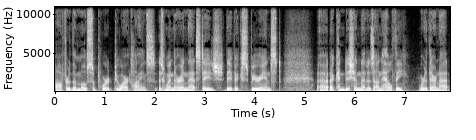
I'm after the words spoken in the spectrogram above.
offer the most support to our clients is when they're in that stage, they've experienced uh, a condition that is unhealthy, where they're not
